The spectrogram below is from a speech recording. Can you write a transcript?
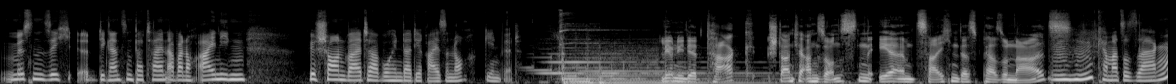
müssen sich äh, die ganzen Parteien aber noch einigen. Wir schauen weiter, wohin da die Reise noch gehen wird. Leonie, der Tag stand ja ansonsten eher im Zeichen des Personals. Mhm, kann man so sagen.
